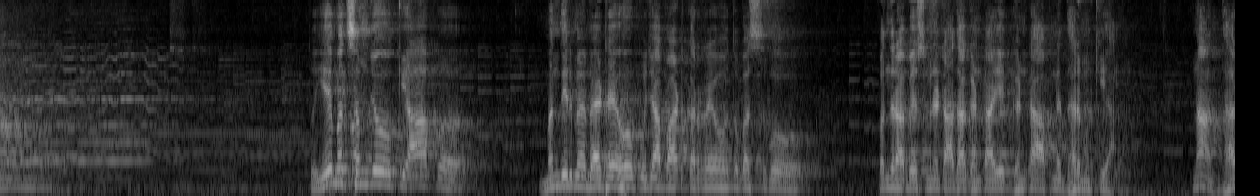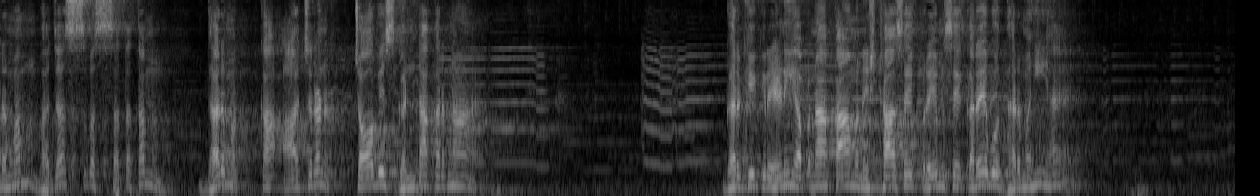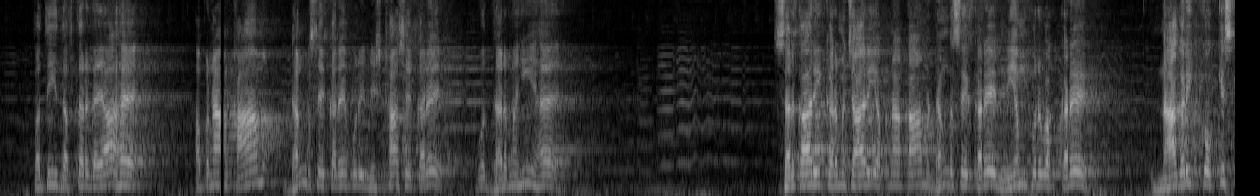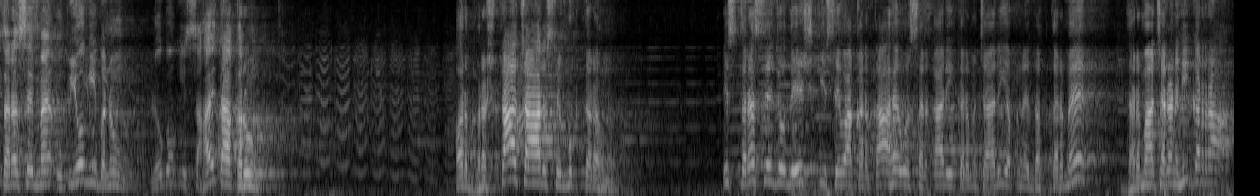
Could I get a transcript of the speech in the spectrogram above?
तो ये मत समझो कि आप मंदिर में बैठे हो, पूजा पाठ कर रहे हो तो बस वो पंद्रह बीस मिनट, आधा घंटा, एक घंटा आपने धर्म किया। ना धर्मम भजस्व सततम। धर्म का आचरण 24 घंटा करना है। घर की गृहिणी अपना काम निष्ठा से, प्रेम से करे, वो धर्म ही है। पति दफ्तर गया है, अपना काम ढंग से करे, पूरी निष्ठा से करे, वो धर्म ही है। सरकारी कर्मचारी अपना काम ढंग से करे नियम पूर्वक करे, नागरिक को किस तरह से मैं उपयोगी बनूं, लोगों की सहायता करूँ, और भ्रष्टाचार से मुक्त रहूँ इस तरह से जो देश की सेवा करता है, वो सरकारी कर्मचारी अपने दफ्तर में धर्माचरण ही कर रहा।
